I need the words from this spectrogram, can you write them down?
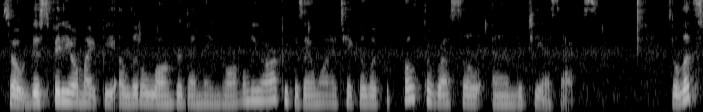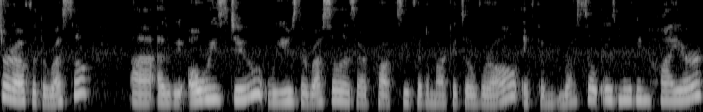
So this video might be a little longer than they normally are because I want to take a look at both the Russell and the TSX. So let's start off with the Russell. Uh, as we always do, we use the Russell as our proxy for the markets overall. If the Russell is moving higher,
